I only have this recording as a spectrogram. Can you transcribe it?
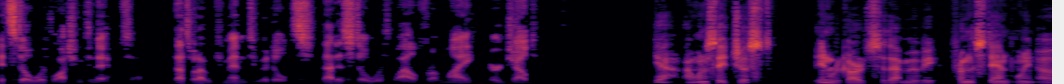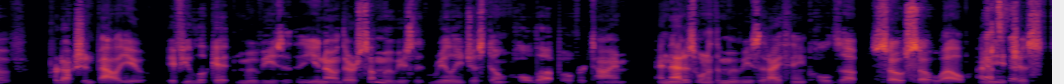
It's still worth watching today. So that's what I would commend to adults. That is still worthwhile from my nerd childhood. Yeah, I want to say just in regards to that movie, from the standpoint of production value, if you look at movies, you know, there are some movies that really just don't hold up over time. And that is one of the movies that I think holds up so, so well. I Yeah, mean, it good. just,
